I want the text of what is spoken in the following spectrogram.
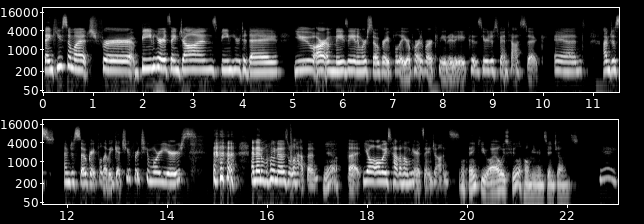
thank you so much for being here at St. John's, being here today. You are amazing, and we're so grateful that you're a part of our community because you're just fantastic. And I'm just, I'm just so grateful that we get you for two more years. and then who knows what will happen. Yeah. But you'll always have a home here at St. John's. Well, thank you. I always feel at home here in St. John's. Yay.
